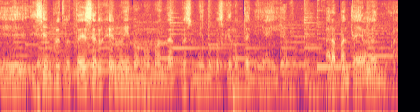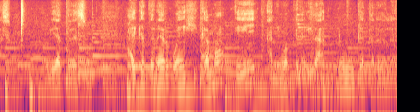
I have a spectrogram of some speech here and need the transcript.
Eh, y siempre traté de ser genuino, no, no andar presumiendo pues que no tenía hija para pantallar a las moras. Olvídate de eso. Hay que tener buen jícamo y animo que la vida nunca te regale.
